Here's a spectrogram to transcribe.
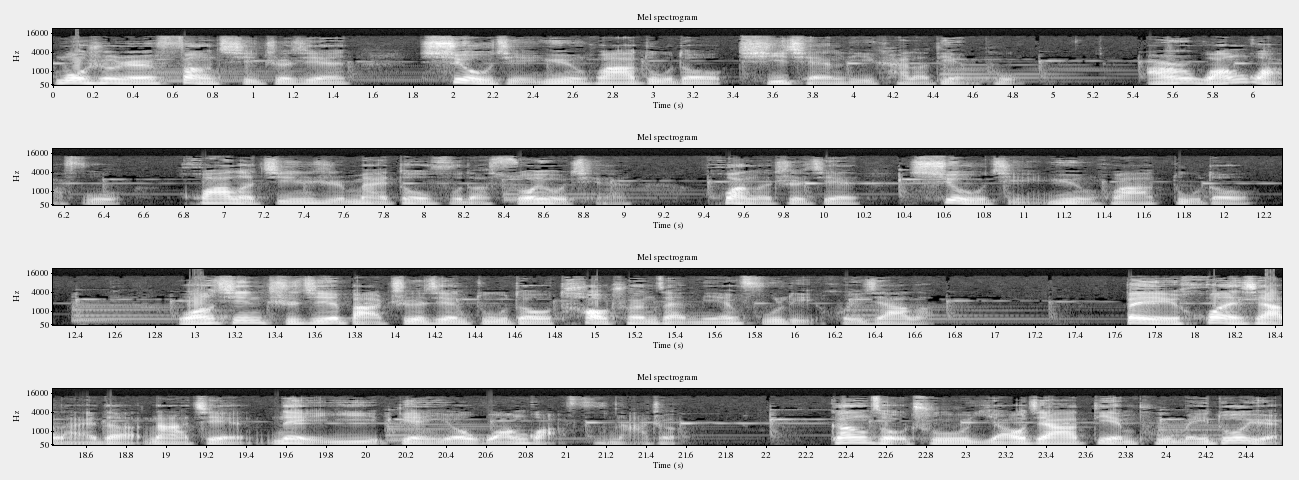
陌生人放弃这件绣锦印花肚兜，提前离开了店铺。而王寡妇花了今日卖豆腐的所有钱，换了这件绣锦印花肚兜。王鑫直接把这件肚兜套穿在棉服里回家了。被换下来的那件内衣便由王寡妇拿着。刚走出姚家店铺没多远，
